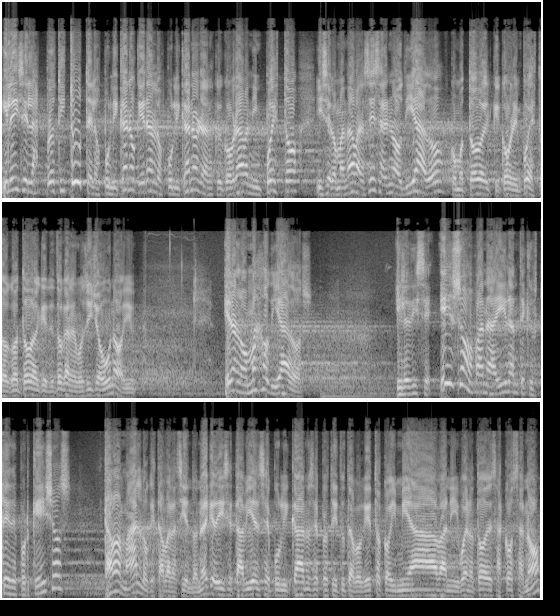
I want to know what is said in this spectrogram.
y le dice, las prostitutas, los publicanos, que eran los publicanos, eran los que cobraban impuestos y se lo mandaban a César, eran odiados, como todo el que cobra impuestos, como todo el que te toca en el bolsillo uno, eran los más odiados. Y le dice, esos van a ir antes que ustedes, porque ellos estaba mal lo que estaban haciendo. No es que dice, está bien ser publicano, ser prostituta, porque esto coimeaban y bueno, todas esas cosas, ¿no?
